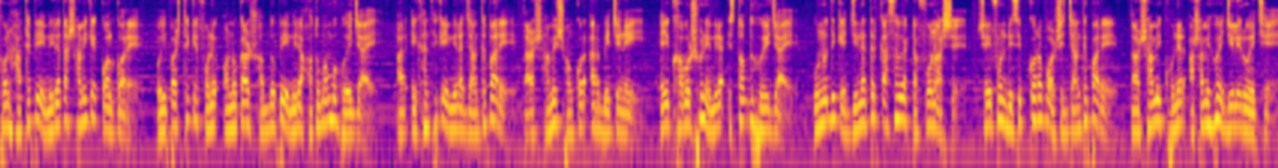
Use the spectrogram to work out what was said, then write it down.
ফোন হাতে পেয়ে মীরা তার স্বামীকে কল করে। ওই পাশ থেকে ফোনে অন্য কারোর শব্দ পেয়ে মীরা হতভম্ব হয়ে যায়। আর এখান থেকে মীরা জানতে পারে তার স্বামী শঙ্কর আর বেঁচে নেই। এই খবর শুনে মীরা স্তব্ধ হয়ে যায়। অন্যদিকে জিনাতের কাছেও একটা ফোন আসে। সেই ফোন রিসিভ করার পর সে জানতে পারে তার স্বামী খুনের আসামি হয়ে জেলে রয়েছে।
